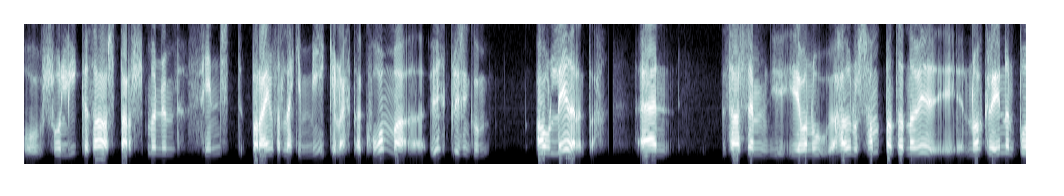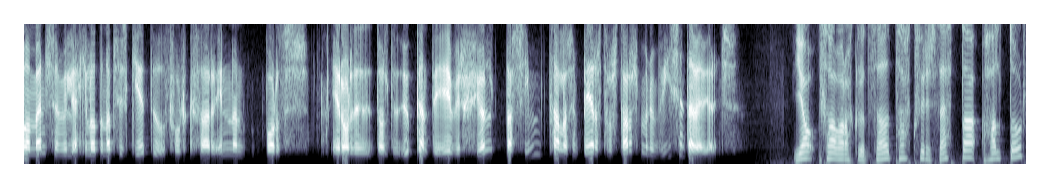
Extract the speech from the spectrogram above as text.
og svo líka það að starfsmönnum finnst bara einfallega ekki mikilvægt að koma upplýsingum á leiðarenda. En það sem ég var nú, hafði nú samband þarna við nokkra innanbúða menn sem vilja ekki láta nafnsins getið og fólk þar innan borðs er orðið daldið uggandi yfir fjölda símtala sem berast frá starfsmönnum vísindavefjarins. Já, það var akkurat það. Takk fyrir þetta, Haldur.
